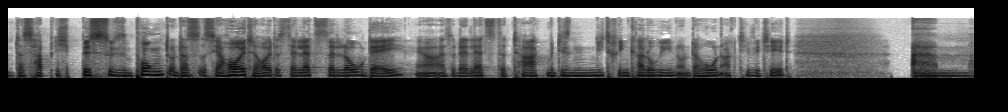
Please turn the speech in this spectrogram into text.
und das habe ich bis zu diesem Punkt, und das ist ja heute, heute ist der letzte Low Day, ja, also der letzte Tag mit diesen niedrigen Kalorien und der hohen Aktivität, ähm,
